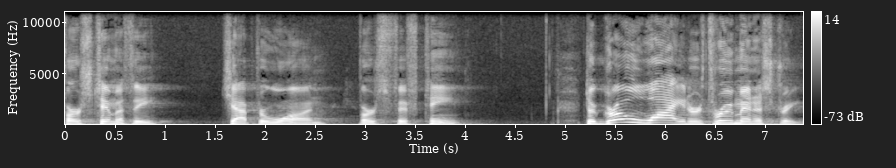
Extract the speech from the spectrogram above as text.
1 Timothy chapter 1 verse 15. To grow wider through ministry,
